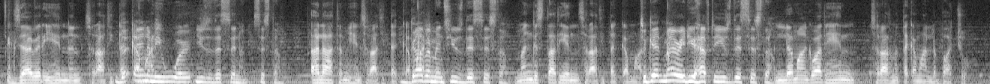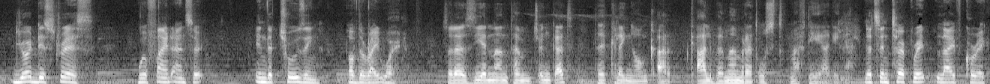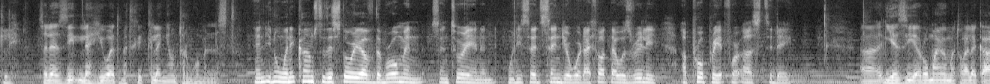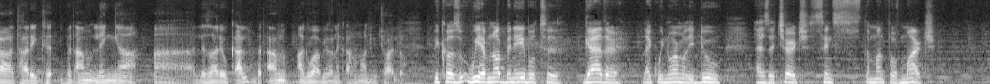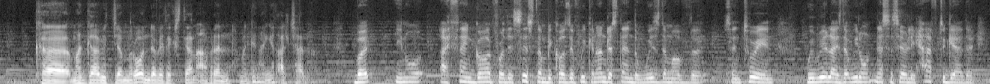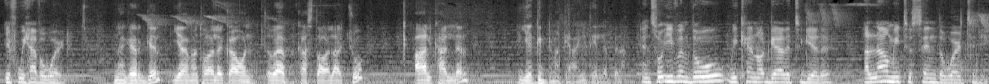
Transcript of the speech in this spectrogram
እግዚአብሔር ይህንን ስርዓት The ይጠቀማል። enemy wor- uses this syn- system. ጠላትም ይህን ስርዓት ይጠቀማል። Governments use this system. መንግስታት ይህን ስርዓት ይጠቀማሉ። To get married, you have to use this system. ለማግባት ይህን ስርዓት መጠቀም አለባችሁ። your distress will find answer in the choosing of the right word. ስለዚህ የእናንተም ጭንቀት ትክክለኛውን ቃር- ቃል በመምረጥ ውስጥ መፍትሄ ያገኛል። Let's interpret life correctly. ስለዚህ ለህይወት በትክክለኛውን ትርጉም እንስጥ። And you know, when it comes to the story of the Roman centurion and when he said, Send your word, I thought that was really appropriate for us today. አ፣ የዚህ የሮማዊ መቶ አለቃ ታሪክ በጣም ለእኛ አ፣ ለዛሬው ቃል በጣም አግባብ የሆነ ቃል ሆኖ አግኝቼዋለሁ። Because we have not been able to gather like we normally do as a church since the month of March. ከመጋቢት ጀምሮ እንደ ቤተ ክርስቲያን አብረን መገናኘት አልቻልንም። But you know, I thank God for this system because if we can understand the wisdom of the centurion, we realize that we don't necessarily have to gather if we have a word. ነገር ግን የመቶ አለቃውን ጥበብ ካስተዋላችሁ ቃል ካለን የግድ መገናኘት የለብንም። And so, even though we cannot gather together, allow me to send the word today.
